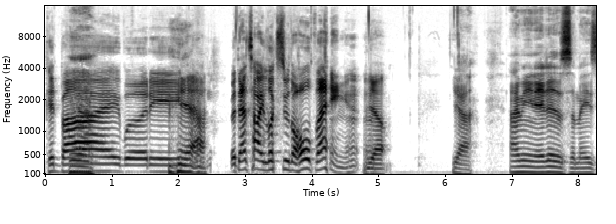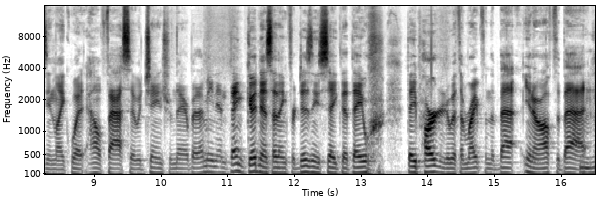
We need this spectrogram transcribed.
Goodbye, Woody. Yeah. But that's how he looks through the whole thing. yeah Yeah. I mean, it is amazing, like what how fast it would change from there. But I mean, and thank goodness, I think for Disney's sake that they were, they partnered with them right from the bat, you know, off the bat. Mm-hmm.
